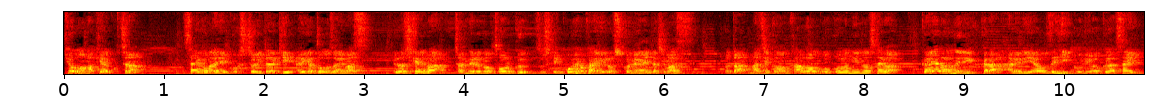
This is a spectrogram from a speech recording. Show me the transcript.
今日の負けはこちら。最後までご視聴いただきありがとうございます。よろしければチャンネルの登録そして高評価よろしくお願いいたします。またマジックのカードをご購入の際は概要欄のリンクからハレリアをぜひご利用ください。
